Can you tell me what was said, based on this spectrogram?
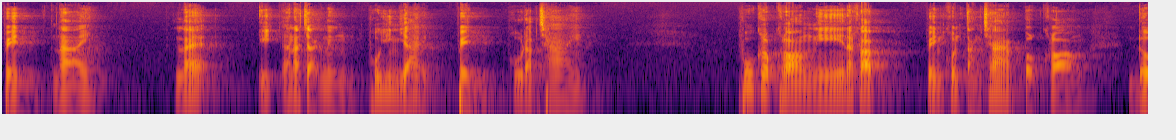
เป็นนาย และอีกอาณาจักรหนึ่ง ผู้ยิ่งใหญ่เป็นผู้รับใช้ ผู้ครอบครองนี้นะครับ เป็นคนต่างชาติปกครองโด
